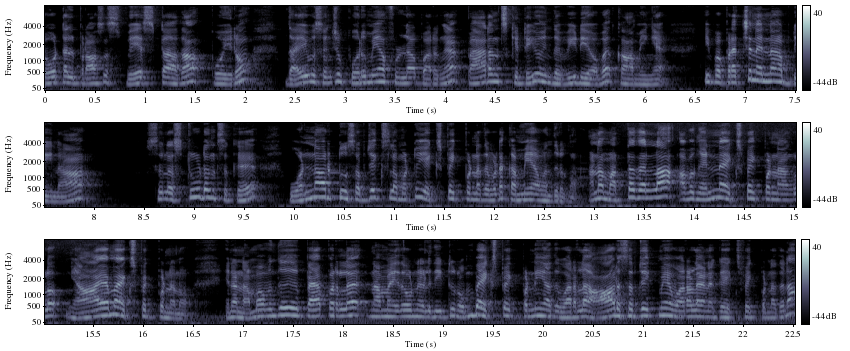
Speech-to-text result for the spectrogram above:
டோட்டல் ப்ராசஸ் வேஸ்ட்டாக தான் போயிடும் தயவு செஞ்சு பொறுமையாக ஃபுல்லாக பாருங்கள் பேரண்ட்ஸ் கிட்டேயும் இந்த வீடியோவை காமிங்க. இப்போ பிரச்சனை என்ன அப்படின்னா சில ஸ்டூடெண்ட்ஸுக்கு ஒன் ஆர் டூ சப்ஜெக்ட்ஸில் மட்டும் எக்ஸ்பெக்ட் பண்ணதை விட கம்மியாக வந்திருக்கும். ஆனால் மற்றதெல்லாம் அவங்க என்ன எக்ஸ்பெக்ட் பண்ணாங்களோ நியாயமாக எக்ஸ்பெக்ட் பண்ணணும். ஏன்னா நம்ம வந்து பேப்பரில் நம்ம ஏதோ ஒன்று எழுதிட்டு ரொம்ப எக்ஸ்பெக்ட் பண்ணி அது வரல. ஆறு சப்ஜெக்ட்டுமே வரலை எனக்கு எக்ஸ்பெக்ட் பண்ணதுன்னா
